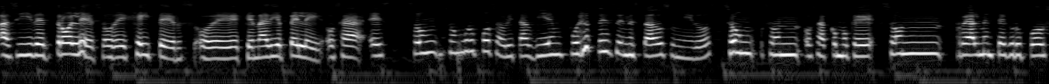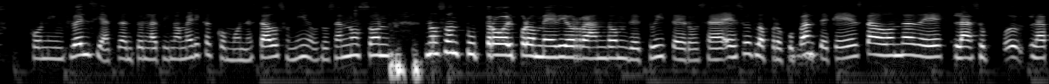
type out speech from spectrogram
así de troles o de haters o de que nadie pelee. O sea, es, son, son grupos ahorita bien fuertes en Estados Unidos. Son, son, o sea, como que son realmente grupos con influencia, tanto en Latinoamérica como en Estados Unidos. O sea, no son, no son tu troll promedio random de Twitter. O sea, eso es lo preocupante, que esta onda de la, la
